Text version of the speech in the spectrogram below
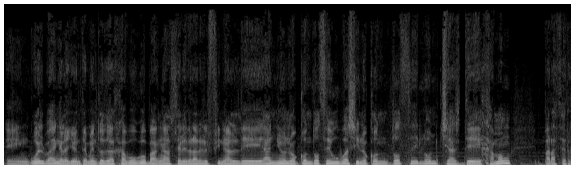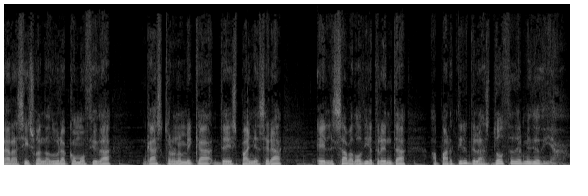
En Huelva, en el Ayuntamiento de Aljabugo, van a celebrar el final de año no con 12 uvas, sino con 12 lonchas de jamón para cerrar así su andadura como ciudad gastronómica de España. Será el sábado día 30 a partir de las 12 del mediodía.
